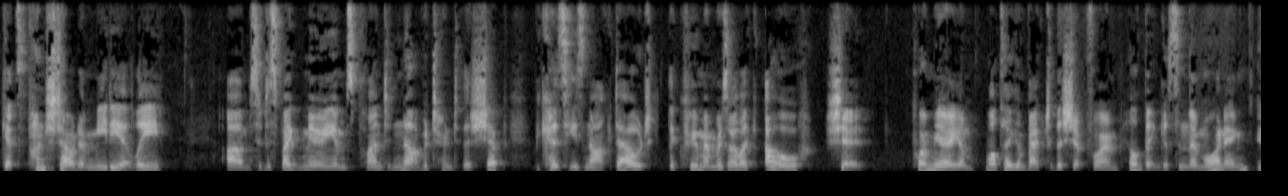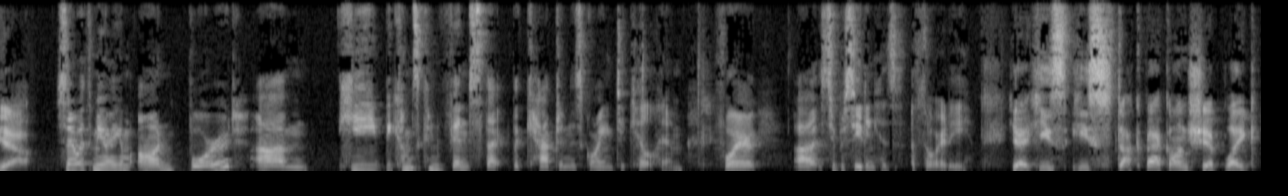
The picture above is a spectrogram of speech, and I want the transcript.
gets punched out immediately. Um, so, despite Merriam's plan to not return to the ship because he's knocked out, the crew members are like, oh, shit, poor Merriam, we'll take him back to the ship for him. He'll thank us in the morning. yeah So now with Merriam on board, um, he becomes convinced that the captain is going to kill him for uh, superseding his authority. Yeah, he's he's stuck back on ship. Like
